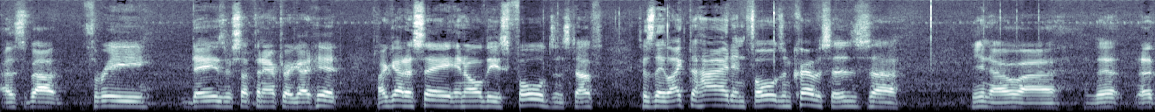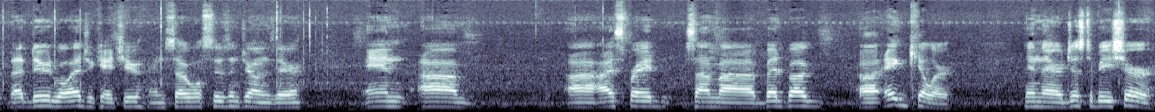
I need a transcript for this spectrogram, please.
It's about three days or something after I got hit. I gotta say, in all these folds and stuff, because they like to hide in folds and crevices. Uh, you know, uh, that, that that dude will educate you, and so will Susan Jones there. And um, uh, I sprayed some uh, bed bug uh, egg killer in there just to be sure.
